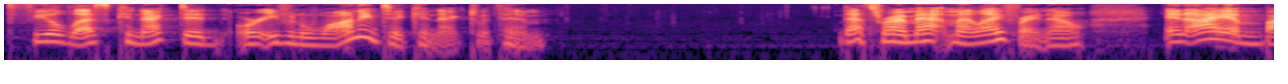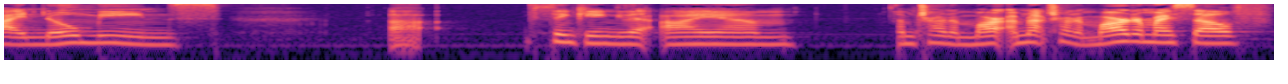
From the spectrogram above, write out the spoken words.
feel less connected or even wanting to connect with him. That's where I'm at in my life right now. And I am by no means uh, thinking that I am I'm trying to mar I'm not trying to martyr myself.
